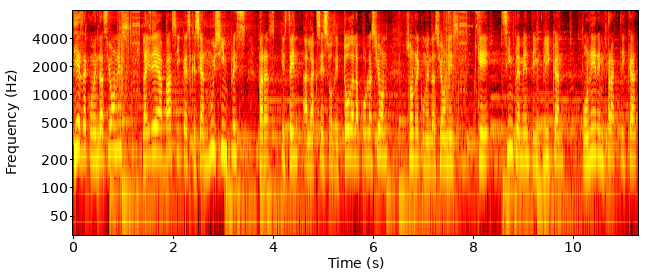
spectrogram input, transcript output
10 recomendaciones. La idea básica es que sean muy simples para que estén al acceso de toda la población. Son recomendaciones que simplemente implican poner en práctica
